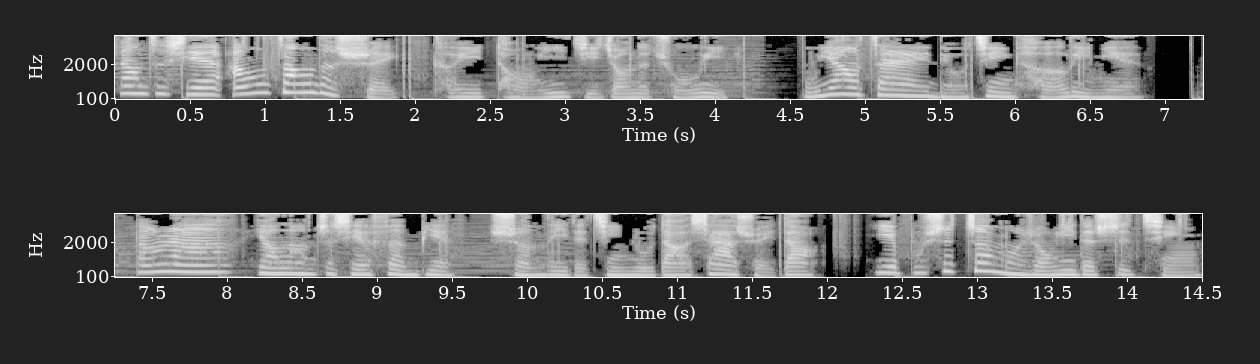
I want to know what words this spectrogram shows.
让这些肮脏的水可以统一集中的处理，不要再流进河里面。当然，要让这些粪便顺利的进入到下水道，也不是这么容易的事情。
